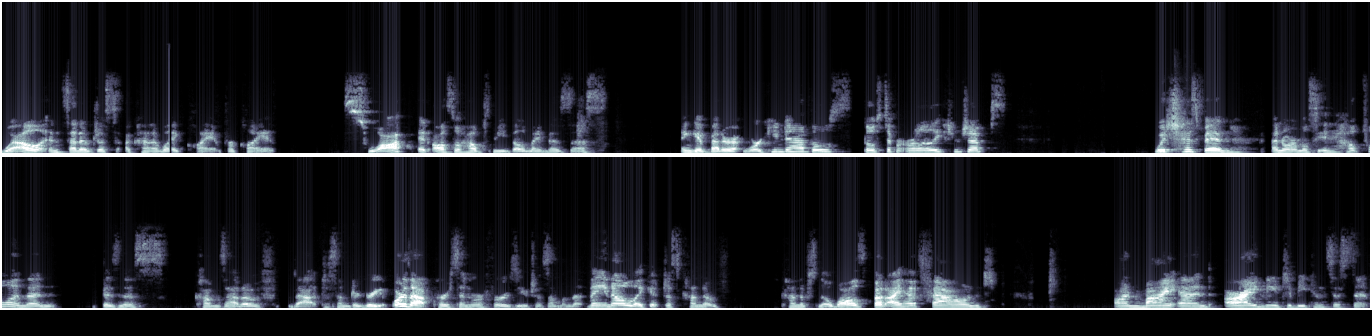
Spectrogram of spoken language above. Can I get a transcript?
well instead of just a kind of like client for client swap it also helps me build my business and get better at working to have those those different relationships which has been enormously helpful and then business comes out of that to some degree or that person refers you to someone that they know like it just kind of kind of snowballs. But i have found on my end i need to be consistent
